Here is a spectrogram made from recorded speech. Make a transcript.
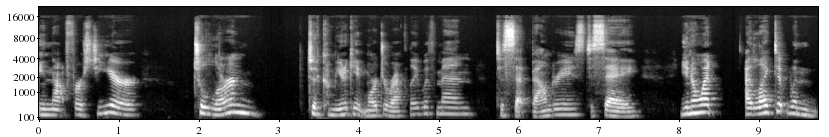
in that first year to learn to communicate more directly with men, to set boundaries, to say, you know what? I liked it when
